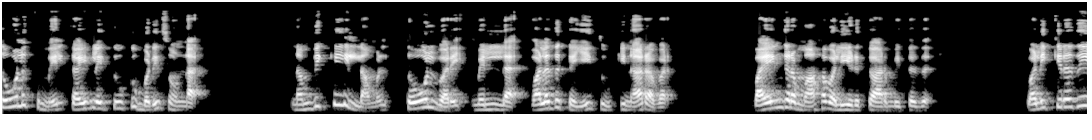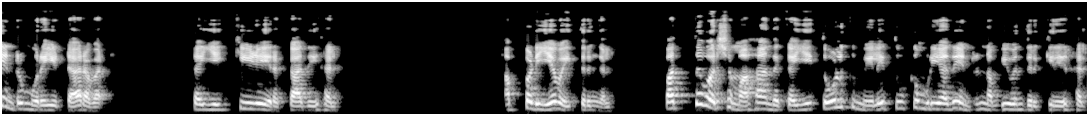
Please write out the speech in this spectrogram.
தோளுக்கு மேல் கைகளை தூக்கும்படி சொன்னார். நம்பிக்கை இல்லாமல் தோல் வரை மெல்ல வலது கையை தூக்கினார் அவர். பயங்கரமாக வலியெடுக்க ஆரம்பித்தது. வலிக்கிறது என்று முறையிட்டார் அவர். கையை கீழே இறக்காதீர்கள். அப்படியே வைத்திருங்கள் பத்து வருஷமாக அந்த கையை தோளுக்கு மேலே தூக்க முடியாது என்று நம்பி வந்திருக்கிறீர்கள்.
